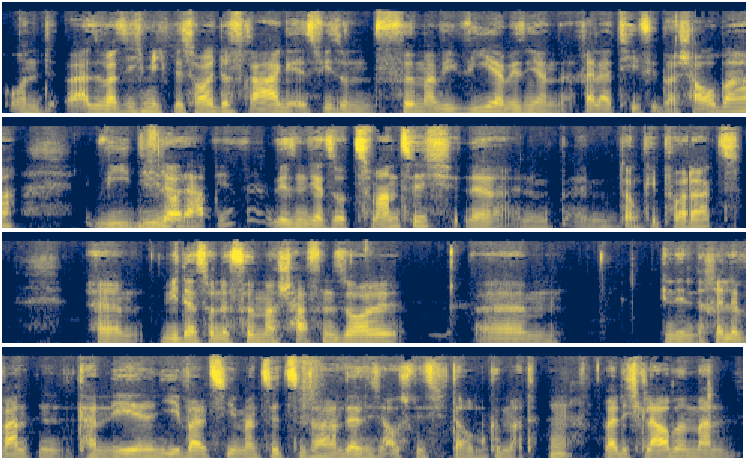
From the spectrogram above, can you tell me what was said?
Und also was ich mich bis heute frage, ist, wie so eine Firma wie wir, wir sind ja relativ überschaubar, wie die. Wie viele Leute habt ihr? Wir sind jetzt so 20 in, der, in, in Donkey Products. Ähm, wie das so eine Firma schaffen soll, ähm, in den relevanten Kanälen jeweils jemand sitzen zu haben, der sich ausschließlich darum kümmert. Hm. Weil ich glaube, man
